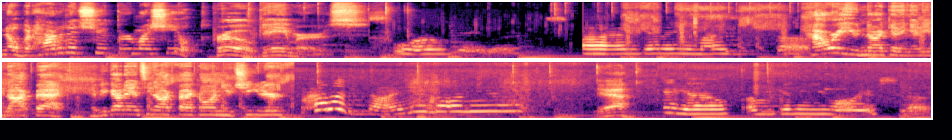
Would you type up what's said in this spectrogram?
No, but how did it shoot through my shield? Pro gamers. Slow. I'm getting my stuff. How are you not getting any knockback? Have you got anti-knockback on, you cheater? Had a diamond on you? Yeah. Here you go. I'm giving you all your stuff.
